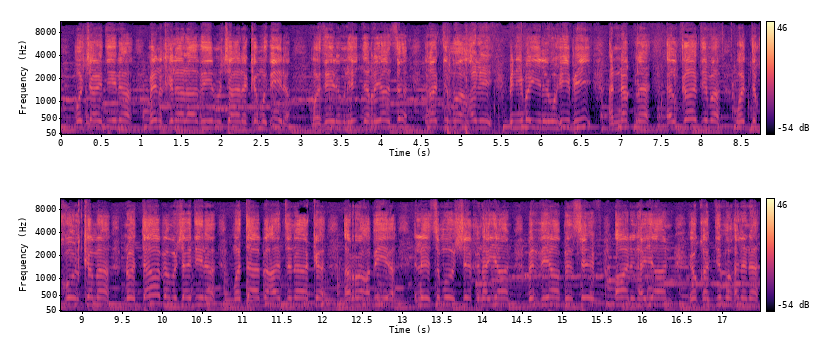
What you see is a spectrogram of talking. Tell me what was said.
مشاهدينا من خلال هذه المشاركة. مثيرة مثيرة من هجة الرئاسه يقدمها علي بن يميل الوهيبي النقلة القادمة والدخول كما نتابع مشاهدينا متابعه هناك الرعبيه لسمو الشيخ نهيان بن ذياب بن سيف آل نهيان يقدمها لنا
